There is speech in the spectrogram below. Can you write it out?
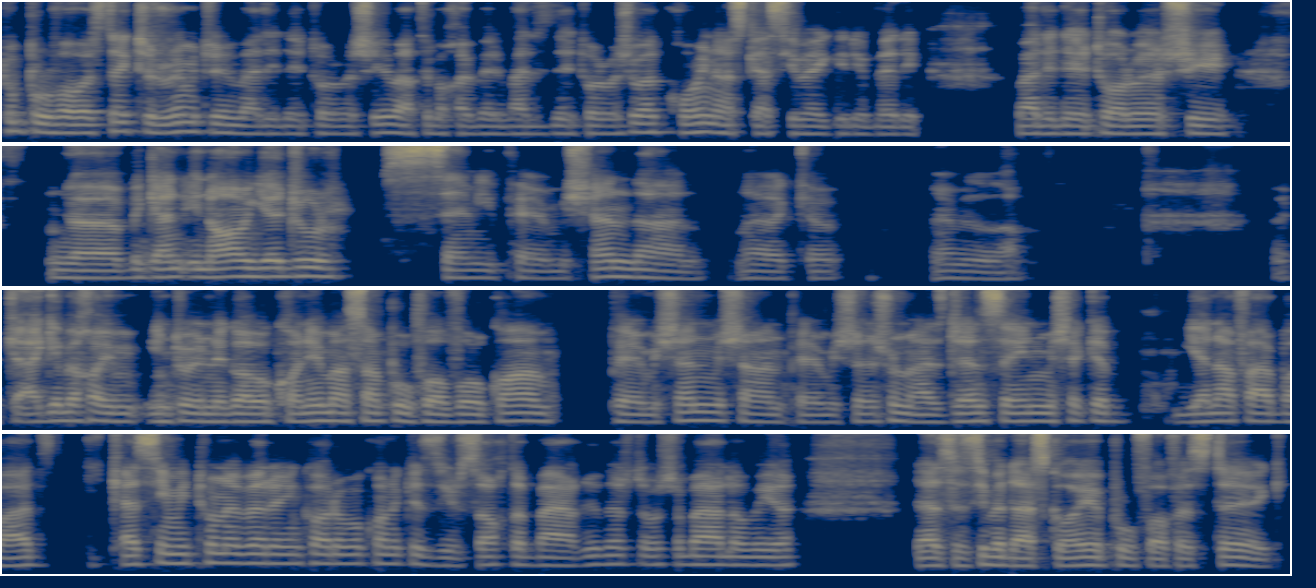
تو proof of stake چجوری می‌تونی validator بشی؟ وقتی بخوای بری validator بشی باید coin از کسی بگیری بری validator بشی. میگن اینا هم یه جور semi permissioned ن که نمی‌دونم. که اگه بخوایم اینطوری نگاه بکنیم مثلا proof of work هم permissioned میشن permission شون از جنس این میشه که یه نفر باید کسی می‌تونه بره این کارو بکنه که زیر ساخت برقی داشته باشه به علاوه دسترسی به دستگاه های proof of stake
